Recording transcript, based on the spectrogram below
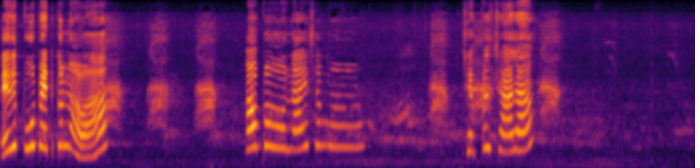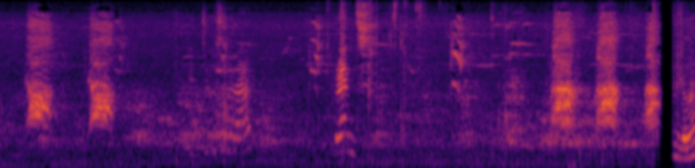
ఏది పువ్వు పెట్టుకున్నావా? అబ్బో నైస్ అమ్మా. చెప్పులు చాలా ఫ్రెండ్స్ కదా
